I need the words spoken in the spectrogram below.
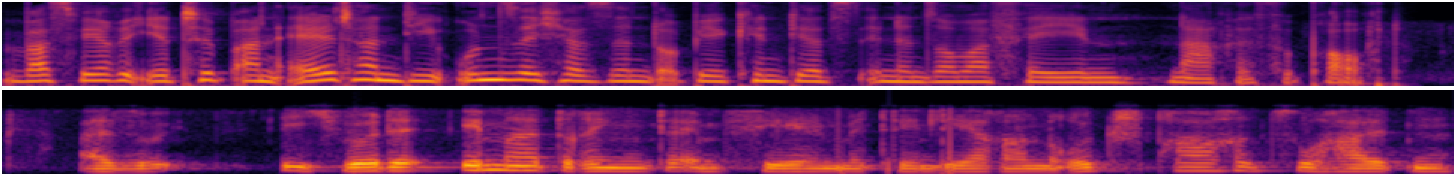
Was wäre Ihr Tipp an Eltern, die unsicher sind, ob ihr Kind jetzt in den Sommerferien Nachhilfe braucht? Also ich würde immer dringend empfehlen, mit den Lehrern Rücksprache zu halten,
